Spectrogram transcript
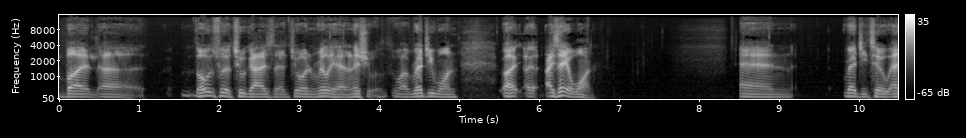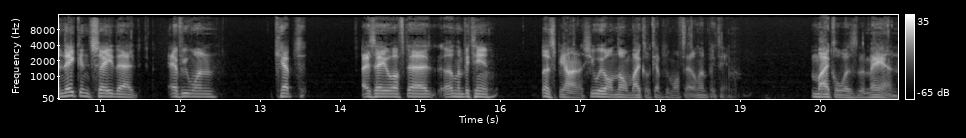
But uh, those were the two guys that Jordan really had an issue with. Well, Reggie won, uh, uh, Isiah won, and Reggie too. And they can say that everyone kept Isiah off that Olympic team. Let's be honest. You we all know Michael kept him off that Olympic team. Michael was the man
